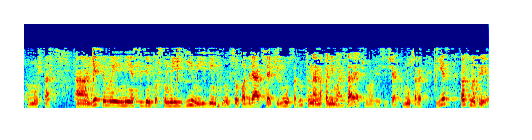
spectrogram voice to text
потому что если мы не следим то, что мы едим, едим ну, все подряд, всякий мусор, ну ты, наверное, понимаешь, да, я чем говорю, если человек мусор ест. Вот смотри,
